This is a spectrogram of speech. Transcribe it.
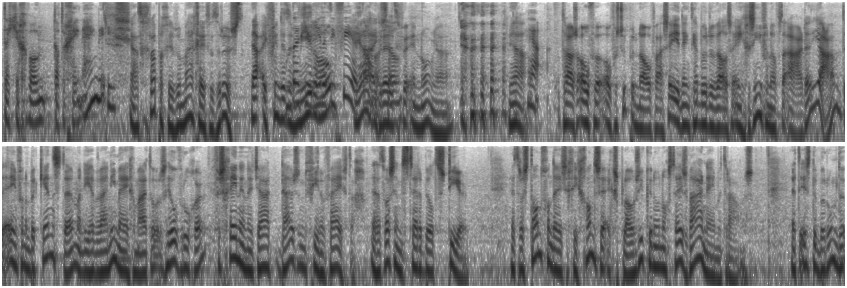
dat je gewoon dat er geen einde is. Ja, het grappige is, bij mij geeft het rust. Ja, ik vind dit Omdat een je mierenhoop. relativeert Ja, ik relativeer enorm, ja. ja. Ja, Trouwens, over, over supernova's. hè. Je denkt, hebben we er wel eens één gezien vanaf de aarde? Ja, de, een van de bekendste, maar die hebben wij niet meegemaakt. Dat was heel vroeger. Verscheen in het jaar 1054. En dat was in het sterrenbeeld Stier. Het restant van deze gigantische explosie kunnen we nog steeds waarnemen trouwens. Het is de beroemde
